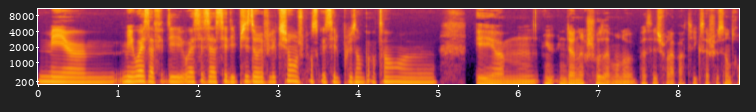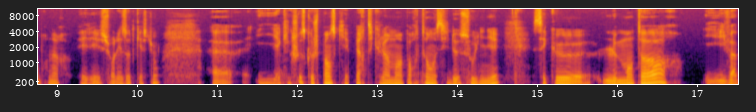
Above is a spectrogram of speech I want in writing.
Mais, euh, mais ouais, ça fait des, ouais, c'est ça, c'est des pistes de réflexion. Je pense que c'est le plus important. euh. Et euh, une dernière chose avant de passer sur la partie XHEC entrepreneur et sur les autres questions, euh, il y a quelque chose que je pense qui est particulièrement important aussi de souligner, c'est que le mentor, il va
